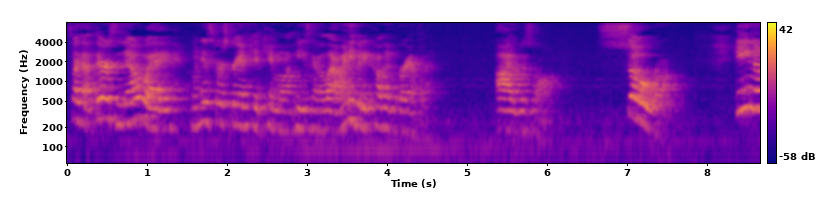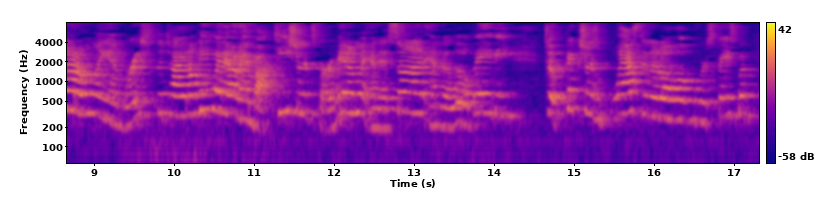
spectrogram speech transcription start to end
So I thought, there's no way when his first grandkid came along, he's going to allow anybody to call him grandpa. I was wrong. So wrong. He not only embraced the title, he went out and bought t-shirts for him and his son and the little baby, took pictures, blasted it all over his Facebook,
